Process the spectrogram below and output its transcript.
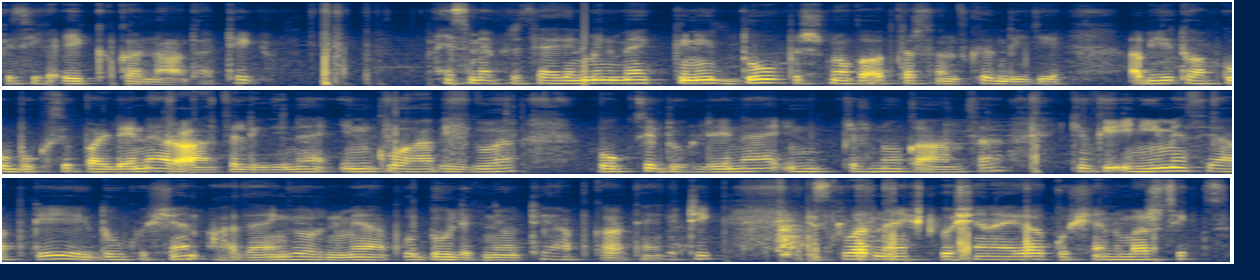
किसी का एक करना होता, ठीक? इसमें फिर से आगे में किन्हीं दो प्रश्नों का उत्तर संस्कृत दीजिए। अब ये तो आपको बुक से पढ़ लेना है और आंसर लिख देना है। इनको आप एक बार बुक से ढूंढ लेना है इन प्रश्नों का आंसर क्योंकि इन्हीं में से आपके एक दो क्वेश्चन आ जाएँगे और इनमें आपको दो लिखने होते हैं, आप कर देंगे, ठीक? इसके बाद नेक्स्ट क्वेश्चन आएगा question number six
